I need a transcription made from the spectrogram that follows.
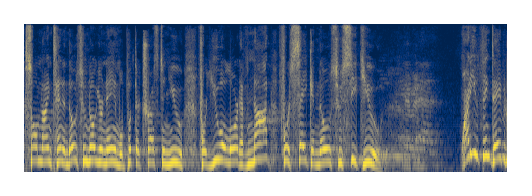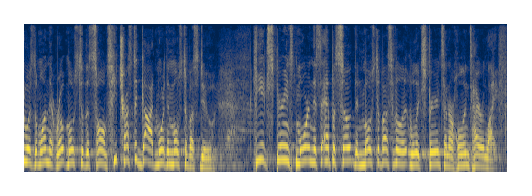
Psalm 9:10 and those who know your name will put their trust in you for you O Lord have not forsaken those who seek you. Why do you think David was the one that wrote most of the Psalms? He trusted God more than most of us do. He experienced more in this episode than most of us will experience in our whole entire life.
